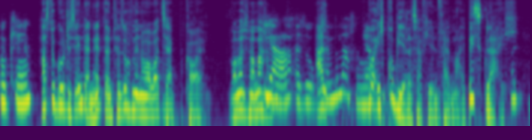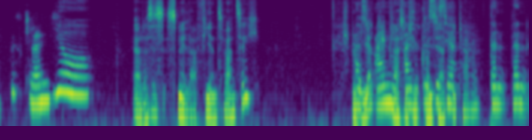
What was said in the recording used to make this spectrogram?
Okay. Hast du gutes Internet? Dann versuchen wir nochmal WhatsApp-Call. Wollen wir das mal machen? Ja, also All- können wir machen, ja. Boah, ich probiere das auf jeden Fall mal. Bis gleich. Bis gleich. Jo. Ja, das ist Smilla, 24. Also, Studiert ein, klassische also das ist ja, Konzertgitarre. dann, dann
